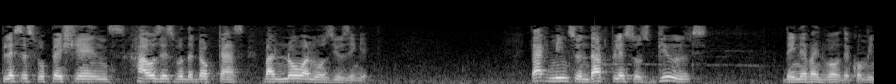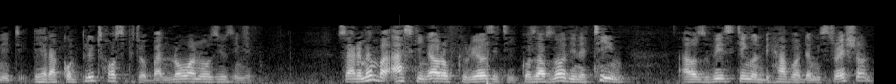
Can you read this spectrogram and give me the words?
places for patients, houses for the doctors, but no one was using it. That means when that place was built, they never involved the community. They had a complete hospital, but no one was using it. So I remember asking out of curiosity, because I was not in a team, I was visiting on behalf of the administration.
